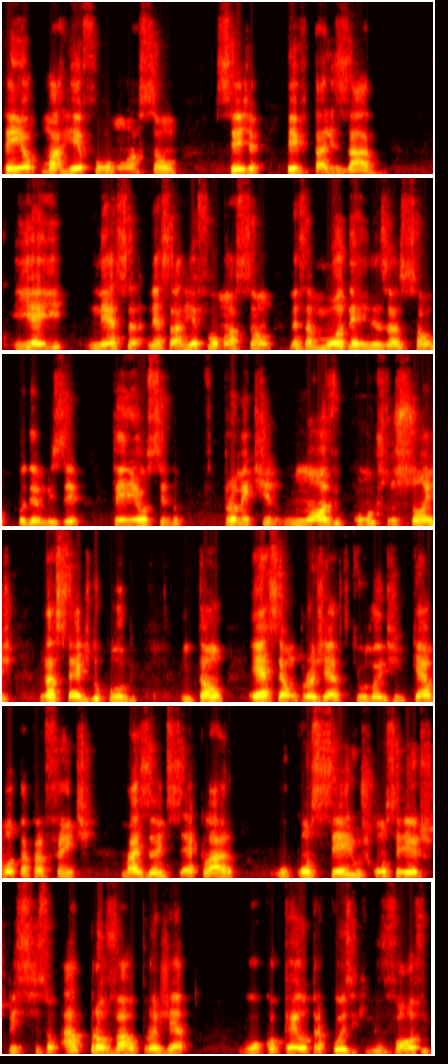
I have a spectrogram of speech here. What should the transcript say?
tenha uma reformulação, seja revitalizado. E aí, nessa, nessa reformulação, nessa modernização, podemos dizer, teriam sido prometido nove construções na sede do clube. Então, esse é um projeto que o Landim quer botar para frente, mas antes, é claro, o conselho, os conselheiros precisam aprovar o projeto ou qualquer outra coisa que envolve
